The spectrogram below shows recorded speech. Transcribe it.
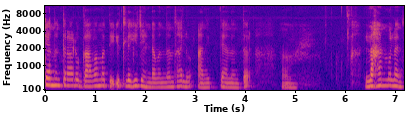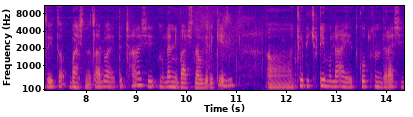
त्यानंतर आलो गावामध्ये. इथलंही झेंडावंदन झालं आणि त्यानंतर लहान मुलांचं इथं भाषणं चालू आहे. तर छान अशी मुलांनी भाषणं वगैरे केली. छोटी छोटी मुलं आहेत खूप सुंदर अशी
